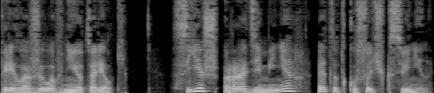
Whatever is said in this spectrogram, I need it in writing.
переложила в нее тарелки. «Съешь ради меня этот кусочек свинины».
